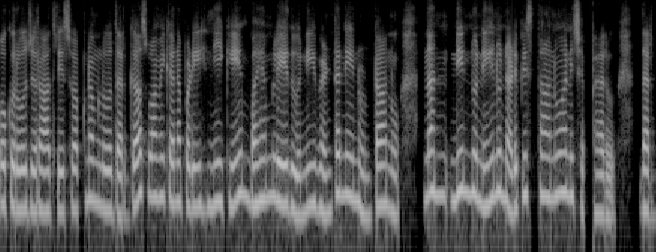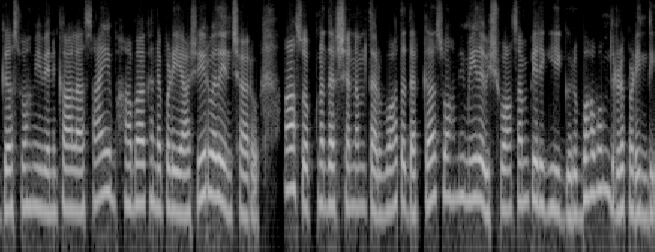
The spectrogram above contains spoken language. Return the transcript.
ఒకరోజు రాత్రి స్వప్నంలో దర్గా స్వామి కనపడి "నీకేం భయం లేదు. నీ వెంట నేనుంటాను. నన్ నిన్ను నేను నడిపిస్తాను" అని చెప్పారు. దర్గా స్వామి వెనకాల సాయిబాబా కనపడి ఆశీర్వదించారు. ఆ స్వప్న దర్శనం తర్వాత దర్గా స్వామి మీద విశ్వాసం పెరిగి గురుభావం దృఢపడింది.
